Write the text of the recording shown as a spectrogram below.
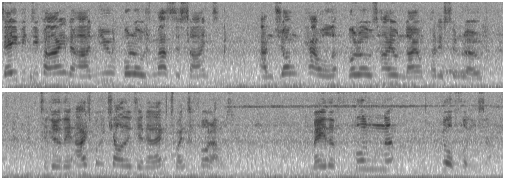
David Devine at our new Burrows Mazda site, and John Cowell at Burrows Hyundai on Penistone Road to do the Ice Bucket Challenge in the next 24 hours. May the fun go for yourself.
